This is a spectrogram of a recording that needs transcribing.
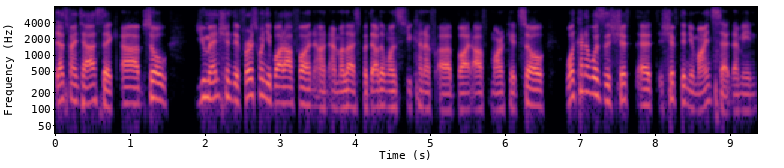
that's fantastic. Uh, so you mentioned the first one you bought off on, on MLS, but the other ones you kind of uh, bought off market. So what kind of was the shift uh, shift in your mindset? I mean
